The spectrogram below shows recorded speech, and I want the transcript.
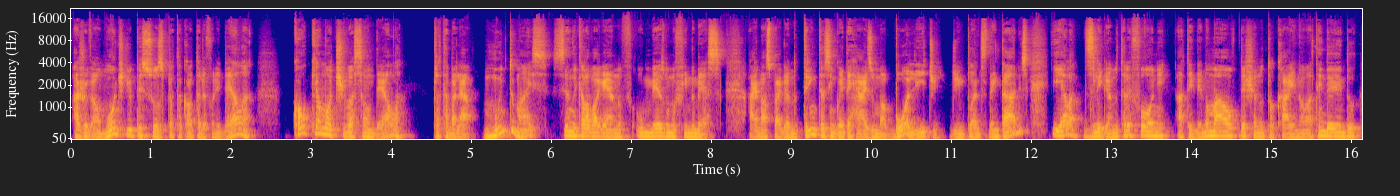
a jogar um monte de pessoas para tocar o telefone dela, qual que é a motivação dela para trabalhar muito mais, sendo que ela vai ganhar no, o mesmo no fim do mês. Aí nós pagando 30, 50 reais uma boa lead de implantes dentários e ela desligando o telefone, atendendo mal, deixando tocar e não atendendo,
